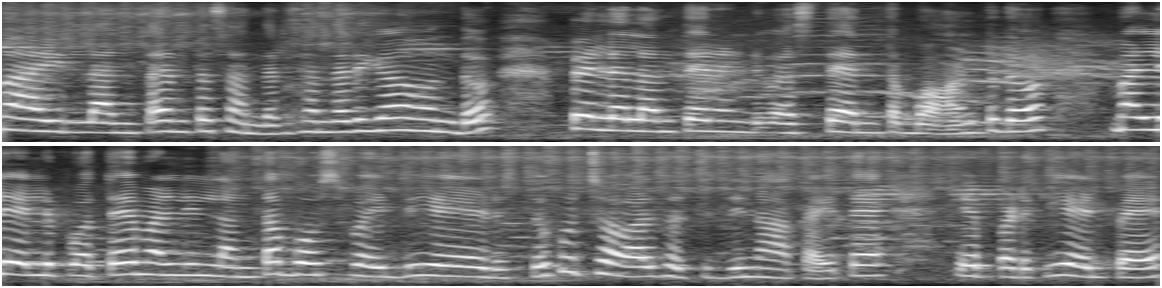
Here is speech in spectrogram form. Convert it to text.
మా ఇల్లు అంతా ఎంత సందడి సందడిగా ఉందో. పిల్లలంతేనండి. వస్తే ఎంత బాగుంటుందో. మళ్ళీ వెళ్ళిపోతే మళ్ళీ ఇల్లంతా బోసిపోయిద్ది. ఏడుస్తూ కూర్చోవాల్సి వచ్చింది నాకైతే ఎప్పటికీ ఏడిపోయాయి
